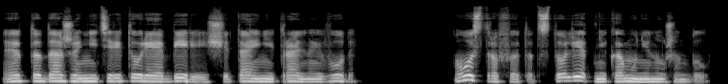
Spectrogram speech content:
Это даже не территория Берии, считая нейтральные воды. Остров этот сто лет никому не нужен был.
